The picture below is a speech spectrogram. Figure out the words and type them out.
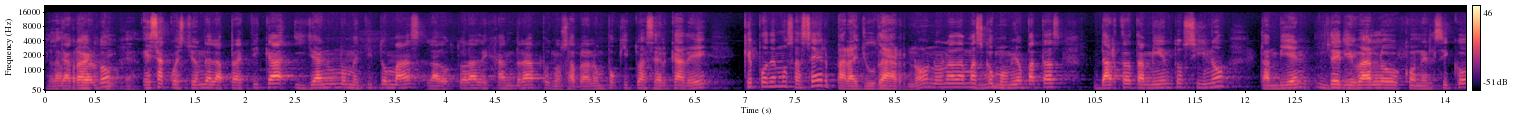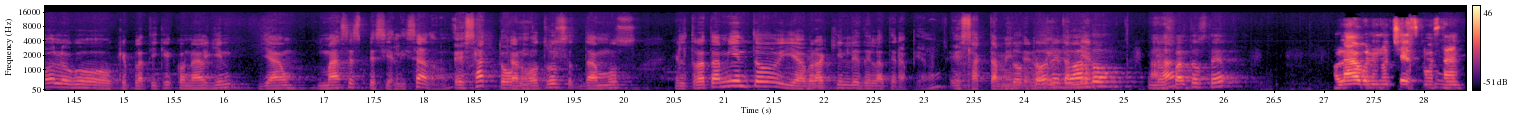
¿de acuerdo? Esa cuestión de la práctica y ya en un momentito más la doctora Alejandra pues, nos hablará un poquito acerca de qué podemos hacer para ayudar, ¿no? No nada más como homeópatas dar tratamiento, sino también derivarlo con el psicólogo que platique con alguien ya más especializado. Exacto. nosotros damos el tratamiento y habrá quien le dé la terapia. ¿no? Exactamente. Doctor Eduardo, ¿nos falta usted? Hola, buenas noches, ¿cómo están?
